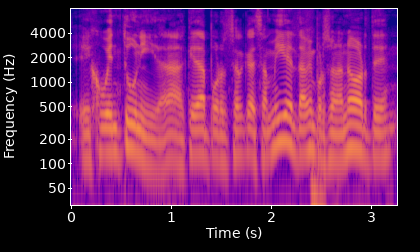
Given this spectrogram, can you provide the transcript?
eh, Juventud Unida, nada, queda por cerca de San Miguel, también por zona norte.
